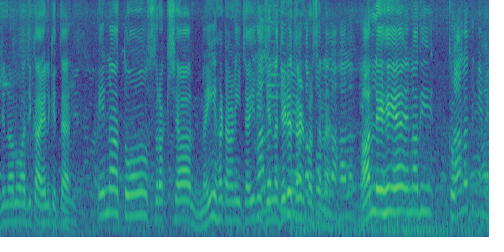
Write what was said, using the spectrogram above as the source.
ਜਿਨ੍ਹਾਂ ਨੂੰ ਅੱਜ ਘਾਇਲ ਕੀਤਾ ਇਹਨਾਂ ਤੋਂ ਸੁਰੱਖਿਆ ਨਹੀਂ ਹਟਾਣੀ ਚਾਹੀਦੀ ਜਿਨ੍ਹਾਂ ਜਿਹੜੇ ਥ੍ਰੈਟ ਪਰਸਨ ਹੈ ਹੱਲ ਇਹ ਹੈ ਇਹਨਾਂ ਦੀ ਹਾਲਤ ਕਿਵੇਂ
